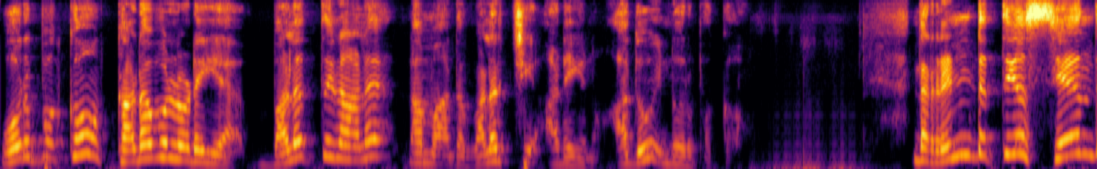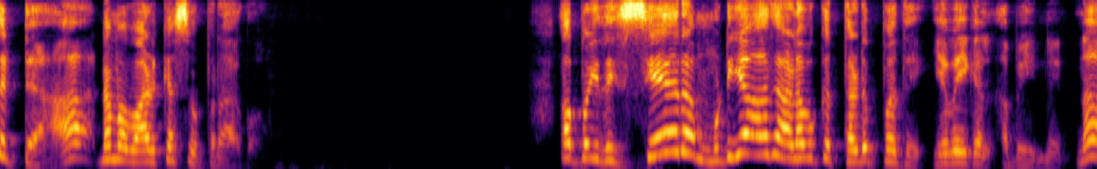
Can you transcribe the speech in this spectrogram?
ஒரு பக்கம் கடவுளுடைய பலத்தினால நம்ம அந்த வளர்ச்சி அடையணும். அதுவும் இன்னொரு பக்கம். இந்த ரெண்டுத்தையும் சேர்ந்துட்டா நம்ம வாழ்க்கை சூப்பராகும் அப்போ இதை சேர முடியாத அளவுக்கு தடுப்பது எவைகள் அப்படின்னுனா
